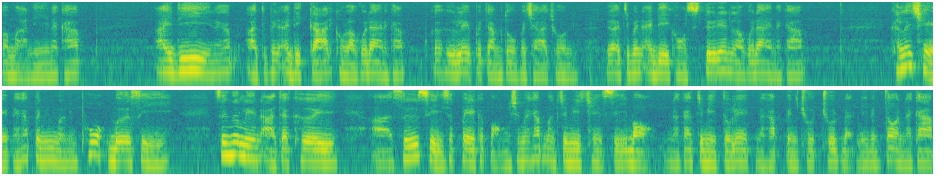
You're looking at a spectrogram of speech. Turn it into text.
ประมาณนี้นะครับ ID นะครับอาจจะเป็น ID card ของเราก็ได้นะครับ ก็คือเลขประจำตัวประชาชน หรืออาจจะเป็น ID ของ student เราก็ได้นะครับ color shade นะครับเป็นเหมือนพวกเบอร์สี ซึ่งนักเรียนอาจจะเคยซื้อสีสเปรย์กระป๋องใช่ไหมครับ มันจะมีเฉดสีบอกนะครับ จะมีตัวเลขนะครับ เป็นชุดชุดแบบนี้เป็นต้นนะครับ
